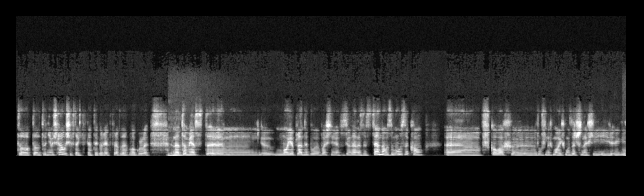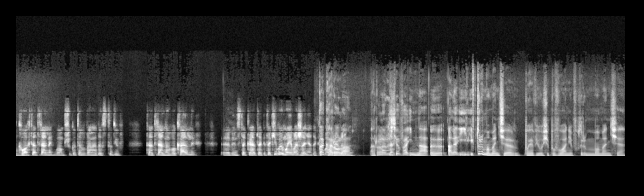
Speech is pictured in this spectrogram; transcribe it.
to, to, to nie myślało się w takich kategoriach, prawda, w ogóle. Mhm. Natomiast y, moje plany były właśnie związane ze sceną, z muzyką. W szkołach różnych moich muzycznych i, i, kołach teatralnych byłam przygotowywana do studiów teatralno-wokalnych, więc taka, tak, takie były moje marzenia. Taka, Taka rola. rola Tak. życiowa inna. E, Ale i, i w którym momencie pojawiło się powołanie? W którym momencie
